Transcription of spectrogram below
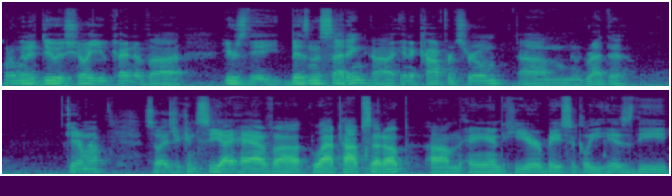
what I'm going to do is show you kind of here's the business setting uh, in a conference room. Um, I'm going to grab the camera. So as you can see, I have a laptop set up, um, and here basically is the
